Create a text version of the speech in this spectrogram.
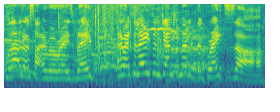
well, that looks like a real razor blade. Anyway, so ladies and gentlemen, the Great Xar.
